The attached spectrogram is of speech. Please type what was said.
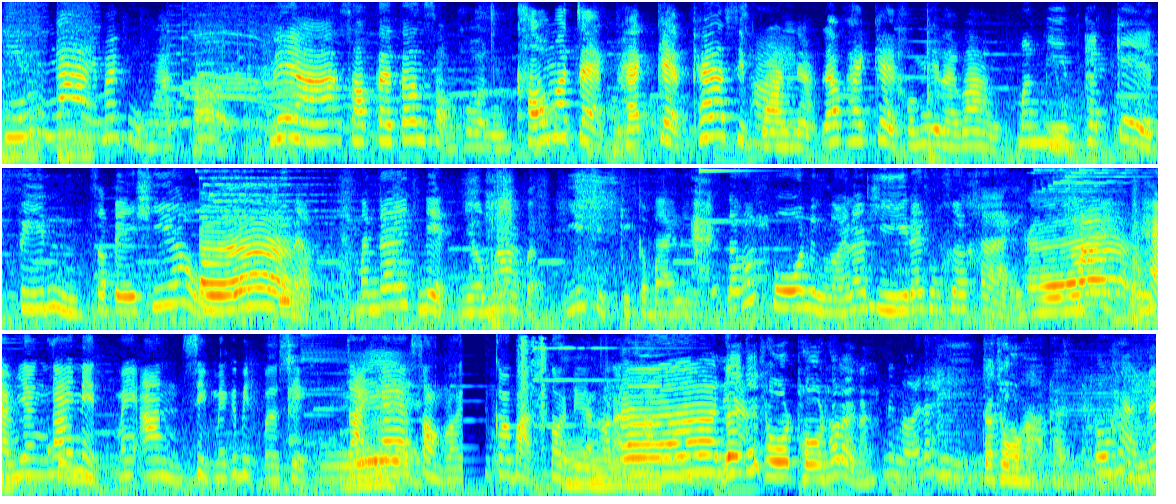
คุ้มง่ายไม่ผูกมัด ใช่ นี่ฮะซับไตเติลสองคนเขามาแจกแพ็กเกจแค่10 วันเนี่ย แล้วแพ็กเกจเขามีอะไรบ้าง มันมีแพ็กเกจฟิน สเปเชียลเออ ที่แบบมันได้เน็ตเยอะมากแบบ 20 กิกะไบต์เลย แล้วก็โทร 100 นาทีได้ทุกเครือข่าย เอใช่อแถมยังได้เน็ตไม่อั้น 10 เมกะบิตเปอร์เซกจ่ายแค่ 200 กว่าบาทต่อเดือนเท่านั้เอนค่ะอได้เนี่ยได้โทรโทรเท่าไหร่นะ100นาทีจะโทรหาใครโทรหาแม่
